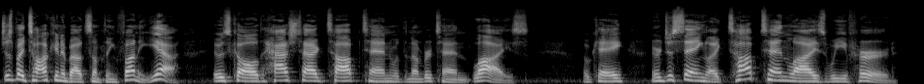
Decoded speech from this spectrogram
just by talking about something funny. Yeah, it was called hashtag top 10 with the number 10 lies. Okay. And we're just saying like top 10 lies we've heard,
